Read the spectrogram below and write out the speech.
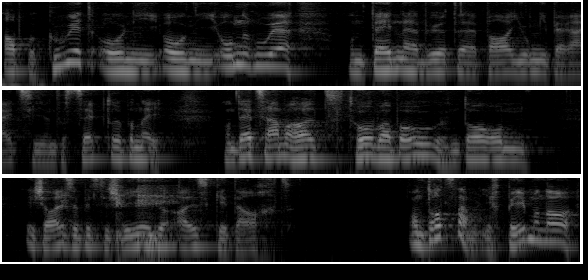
aber gut, ohne, ohne Unruhe. Und dann würden ein paar Junge bereit sein und das Zepter übernehmen. Und jetzt haben wir halt Tobabo und darum ist alles ein bisschen schwieriger als gedacht. Und trotzdem, ich bin immer noch,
